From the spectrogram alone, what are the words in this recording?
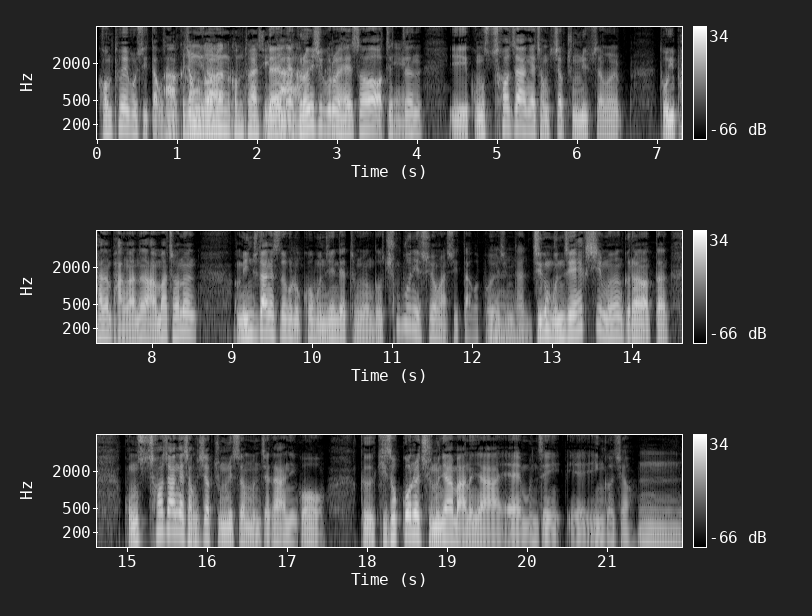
검토해 볼 수 있다고 아, 그 생각합니다. 정도는 검토할 수 있다. 예. 네네 그런 식으로 해서 어쨌든 이 공수처장의 정치적 중립성을 도입하는 방안은 아마 저는 민주당에서도 그렇고 문재인 대통령도 충분히 수용할 수 있다고 보여집니다. 음. 지금 문제의 핵심은 그런 어떤 공수처장의 정치적 중립성 문제가 아니고 그 기소권을 주느냐 마느냐의 문제인 거죠. 음,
